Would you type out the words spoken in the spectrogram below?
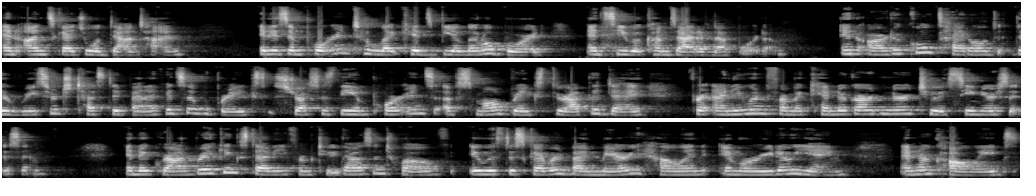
and unscheduled downtime. It is important to let kids be a little bored and see what comes out of that boredom. An article titled The Research Tested Benefits of Breaks stresses the importance of small breaks throughout the day for anyone from a kindergartner to a senior citizen. In a groundbreaking study from 2012, it was discovered by Mary Helen Immordino-Yang and her colleagues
